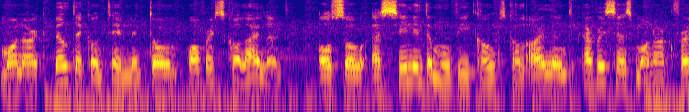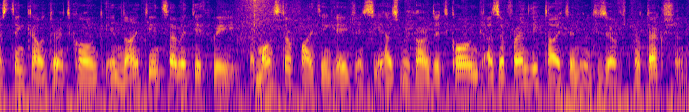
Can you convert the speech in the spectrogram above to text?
Monarch built a containment dome over Skull Island. Also, as seen in the movie Kong Skull Island, ever since Monarch first encountered Kong in 1973, the Monster Fighting Agency has regarded Kong as a friendly titan who deserves protection.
